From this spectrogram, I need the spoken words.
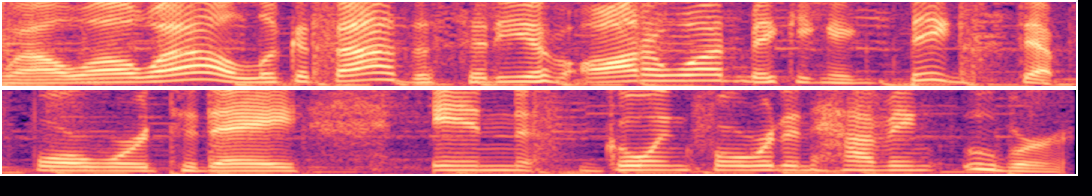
Well, well, well, look at that. The city of Ottawa making a big step forward today in going forward and having Uber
